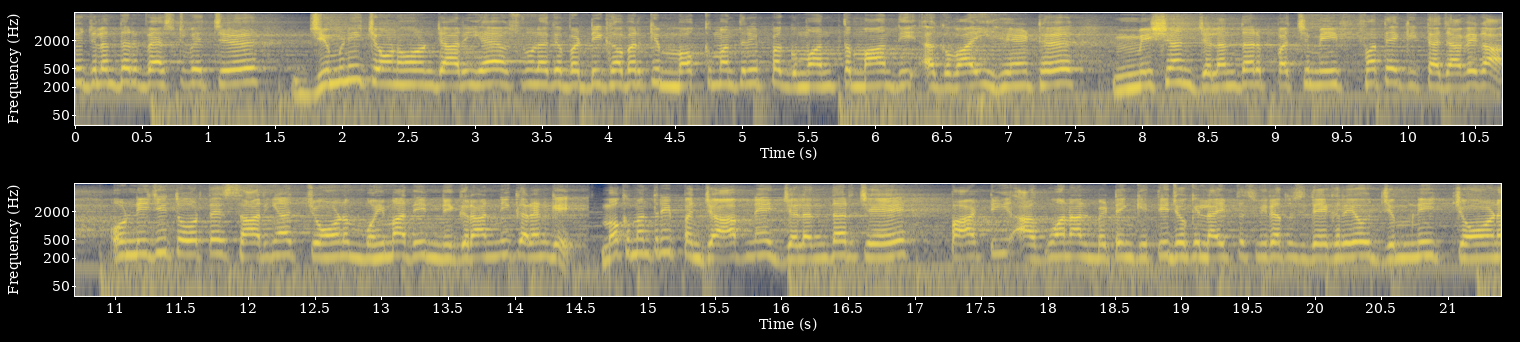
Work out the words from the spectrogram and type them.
ਜੋ ਜਲੰਧਰ ਵੈਸਟ ਵਿੱਚ ਜਿਮਣੀ ਚੋਣ ਹੋਣ ਜਾ ਰਹੀ ਹੈ, ਉਸ ਨੂੰ ਲੈ ਕੇ ਵੱਡੀ ਖਬਰ ਕਿ ਮੁੱਖ ਮੰਤਰੀ ਭਗਵੰਤ ਮਾਨ ਦੀ ਅਗਵਾਈ ਹੇਠ ਮਿਸ਼ਨ ਜਲੰਧਰ ਪੱਛਮੀ ਫਤਿਹ ਕੀਤਾ ਜਾਵੇਗਾ। ਉਹ ਨਿੱਜੀ ਤੌਰ ਤੇ ਸਾਰੀਆਂ ਚੋਣ ਮੁਹਿੰਮਾਂ ਦੀ ਨਿਗਰਾਨੀ ਕਰਨਗੇ। ਮੁੱਖ ਮੰਤਰੀ ਪੰਜਾਬ ਨੇ ਜਲੰਧਰ 'ਚ ਪਾਰਟੀ ਆਗੂਆਂ ਨਾਲ ਮੀਟਿੰਗ ਕੀਤੀ, ਜੋ ਕਿ ਲਾਈਵ ਤਸਵੀਰਾਂ ਤੁਸੀਂ ਦੇਖ ਰਹੇ ਹੋ। ਜਿਮਨੀ ਚੋਣ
